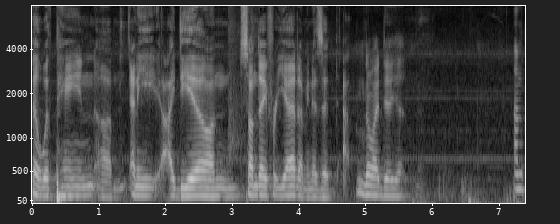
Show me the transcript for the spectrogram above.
Bill, with Payne, um, any idea on Sunday for yet? I mean, is it No idea yet. Um,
